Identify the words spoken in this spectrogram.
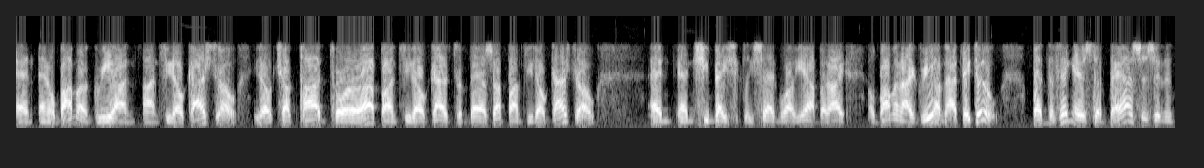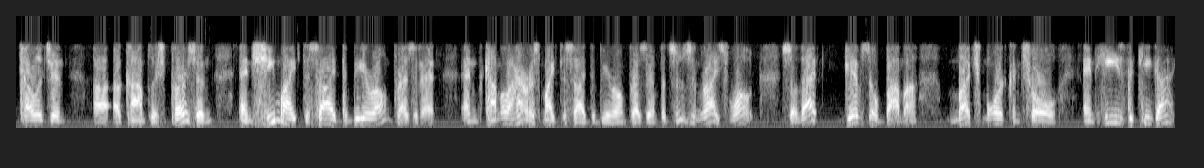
and, and Obama agree on on Fidel Castro. You know, Chuck Todd tore her up on Fidel Castro, Bass up on Fidel Castro, and and she basically said, well, yeah, but I Obama and I agree on that. They do, but the thing is that Bass is an intelligent, uh, accomplished person, and she might decide to be her own president and Kamala Harris might decide to be her own president, but Susan Rice won't. So that gives Obama much more control, and he's the key guy.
